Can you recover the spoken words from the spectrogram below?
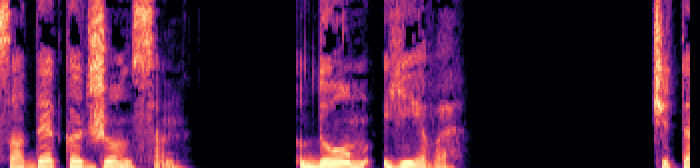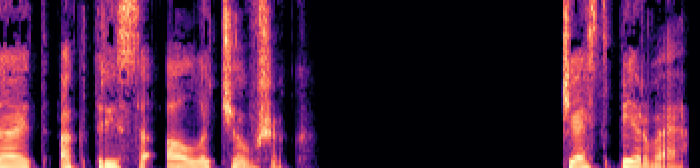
Садека Джонсон. «Дом Евы». Читает актриса Алла Човжик. Часть первая.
